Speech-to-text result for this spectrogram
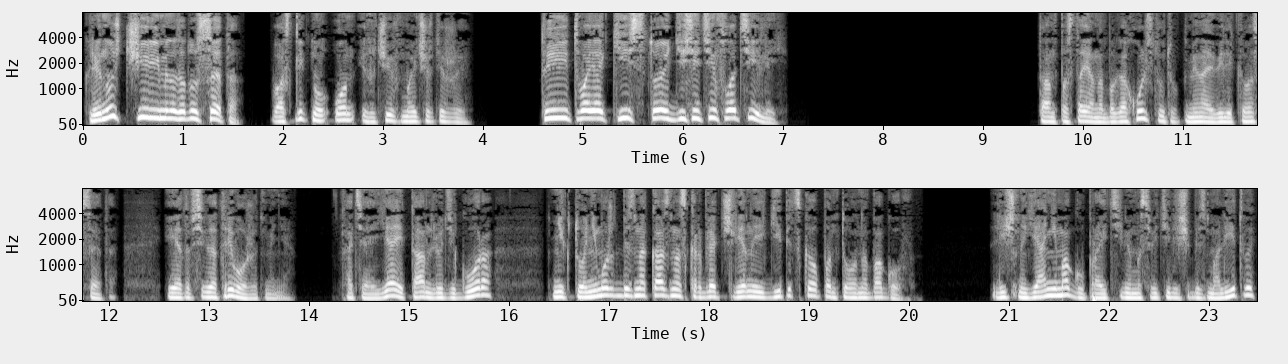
«Клянусь чириями на заду Сета!» — воскликнул он, изучив мои чертежи. «Ты и твоя кисть стоят десяти флотилий!» Тан постоянно богохульствует, упоминая великого Сета, и это всегда тревожит меня. Хотя я, и Тан — люди Гора, никто не может безнаказанно оскорблять члена египетского пантеона богов. Лично я не могу пройти мимо святилища без молитвы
